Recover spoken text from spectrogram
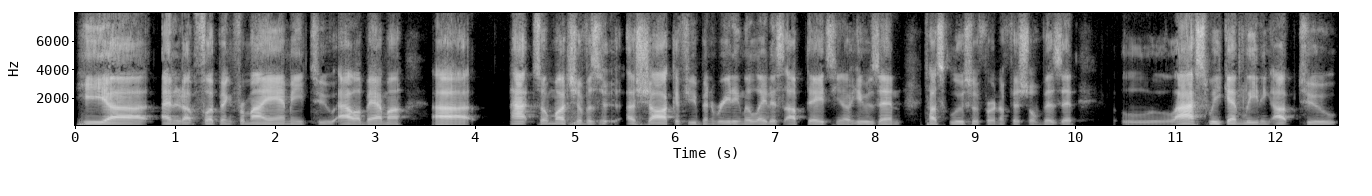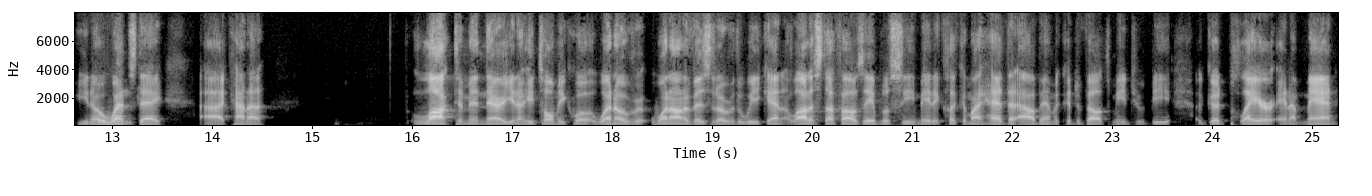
he uh, ended up flipping from Miami to Alabama. Uh, not so much of a, a shock if you've been reading the latest updates. You know, he was in Tuscaloosa for an official visit last weekend leading up to you know Wednesday. Uh, kind of locked him in there. You know, he told me, "quote went over went on a visit over the weekend. A lot of stuff I was able to see made it click in my head that Alabama could develop me to be a good player and a man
